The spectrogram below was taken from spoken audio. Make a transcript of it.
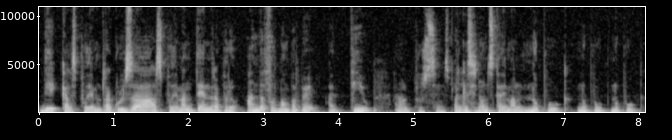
dic que els podem recolzar, els podem entendre, però han de formar un paper actiu en el procés, perquè si no ens quedem al no puc, no puc, no puc,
